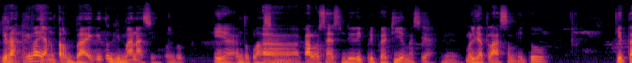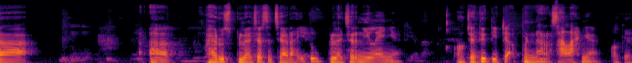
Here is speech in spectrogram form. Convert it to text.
Kira-kira yang terbaik itu gimana sih untuk Iya. untuk Lasem? Eh, kalau saya sendiri pribadi ya Mas ya, Hmm. melihat Lasem itu kita eh, harus belajar sejarah itu belajar nilainya. Oke. Jadi tidak benar salahnya. Oke.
